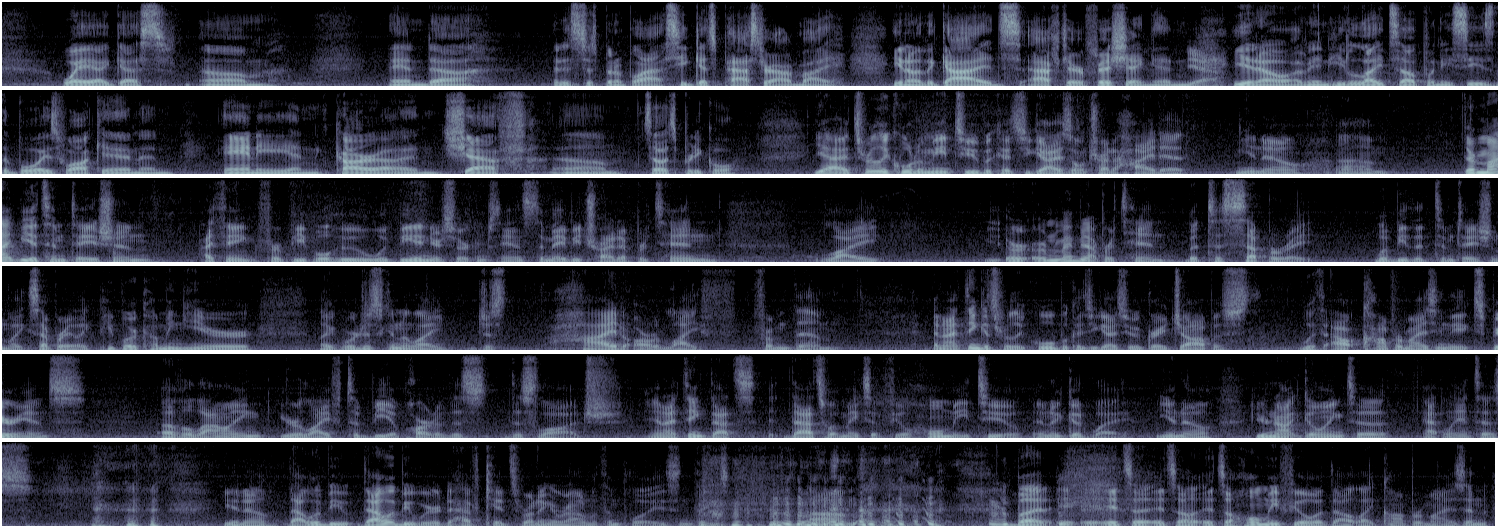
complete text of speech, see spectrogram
way i guess um, and uh and it's just been a blast. He gets passed around by, you know, the guides after fishing, and Yeah. you know, I mean, he lights up when he sees the boys walk in, and Annie and Kara and Chef. Um, So it's pretty cool. Yeah, it's really cool to me too because you guys don't try to hide it. You know, um, there might be a temptation, I think, for people who would be in your circumstance to maybe try to pretend like, or, or maybe not pretend, but to separate would be the temptation. Like separate, like people are coming here, like we're just gonna like just hide our life from them. And I think it's really cool because you guys do a great job of, without compromising the experience, of allowing your life to be a part of this this lodge. And I think that's that's what makes it feel homey too, in a good way. You know, you're not going to Atlantis. you know, that would be that would be weird to have kids running around with employees and things. um, but it, it's a it's a it's a homey feel without like compromise. And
